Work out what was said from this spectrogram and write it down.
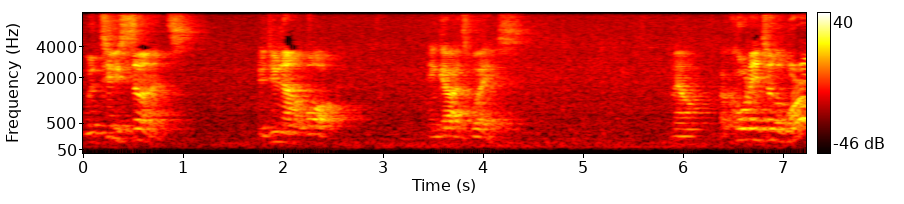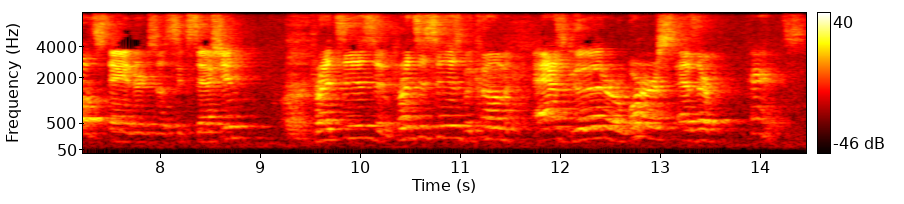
with two sons who do not walk in God's ways. Now, according to the world's standards of succession, Princes and princesses become as good or worse as their parents.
